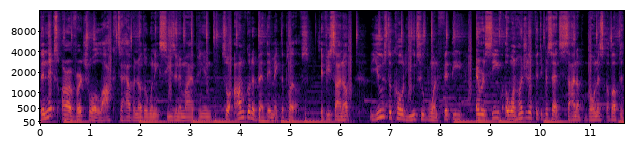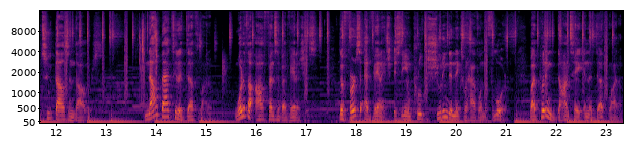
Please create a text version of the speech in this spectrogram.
The Knicks are a virtual lock to have another winning season in my opinion, so I'm gonna bet they make the playoffs. If you sign up, use the code YouTube150 and receive a 150% sign up bonus of up to $2,000. Now back to the death lineup. What are the offensive advantages? The first advantage is the improved shooting the Knicks would have on the floor. By putting Donte in the death lineup,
